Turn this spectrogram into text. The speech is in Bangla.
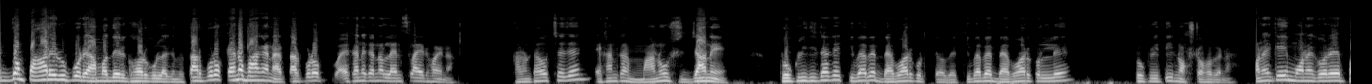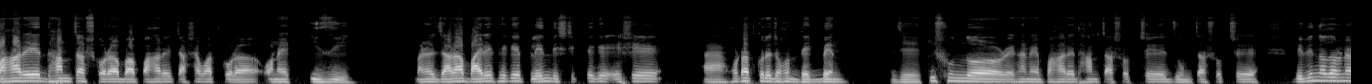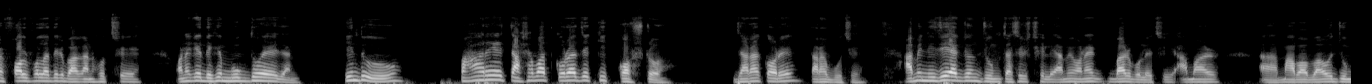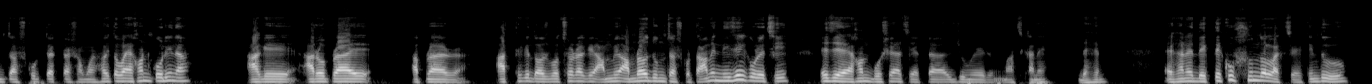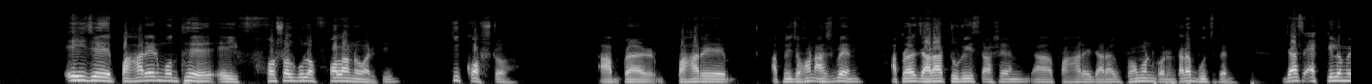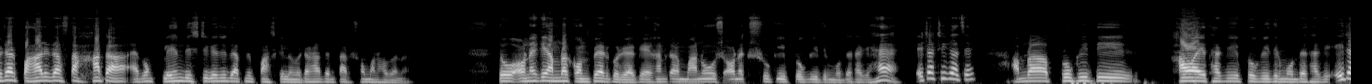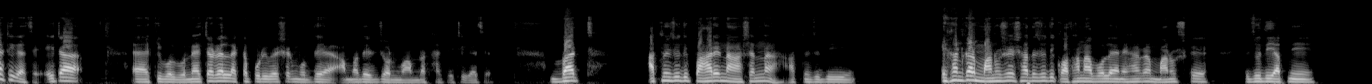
একদম পাহাড়ের উপরে আমাদের ঘরগুলা কিন্তু। তারপরও কেন ভাঙে না? তারপরও এখানে কেন ল্যান্ডস্লাইড হয় না? কারণটা হচ্ছে যে, এখানকার মানুষ জানে প্রকৃতিটাকে কীভাবে ব্যবহার করতে হবে। কীভাবে ব্যবহার করলে প্রকৃতি নষ্ট হবে না? অনেকেই মনে করে পাহাড়ে ধান চাষ করা বা পাহাড়ে চাষাবাদ করা অনেক ইজি মানে যারা বাইরে থেকে প্লেন ডিস্ট্রিক্ট থেকে এসে হঠাৎ করে যখন দেখবেন যে, কি সুন্দর এখানে পাহাড়ে ধান চাষ হচ্ছে, জুম চাষ হচ্ছে, বিভিন্ন ধরনের ফল ফলাদির বাগান হচ্ছে অনেকে দেখে মুগ্ধ হয়ে যান। কিন্তু পাহাড়ে চাষাবাদ করা যে কি কষ্ট, যারা করে তারা বুঝে। আমি নিজে একজন জুম চাষির ছেলে। আমি অনেকবার বলেছি, আমার মা বাবাও জুম চাষ করতে একটা সময় হয়তো এখন করি না। আগে আরও প্রায় আপনার আট থেকে দশ বছর আগে আমি, আমরাও জুম চাষ করতাম। আমি নিজেই করেছি। এই যে এখন বসে আছি একটা জুমের মাঝখানে, দেখেন। এখানে দেখতে খুব সুন্দর লাগছে। কিন্তু এই যে পাহাড়ের মধ্যে এই ফসলগুলো ফলানো আর কি কি কষ্ট? আপনার পাহাড়ে আপনি যখন আসবেন, আপনারা যারা ট্যুরিস্ট আসেন পাহাড়ে যারা ভ্রমণ করেন, তারা বুঝবেন। জাস্ট এক কিলোমিটার পাহাড়ি রাস্তা হাঁটা এবং প্লেন ডিস্ট্রিক্টে যদি আপনি পাঁচ কিলোমিটার হাঁটেন, তার সমান হবে না। তো অনেকে আমরা কম্পেয়ার করি আর কি, এখানকার মানুষ অনেক সুখী প্রকৃতির মধ্যে থাকে। হ্যাঁ এটা ঠিক আছে। আমরা প্রকৃতির হাওয়ায় থাকি, প্রকৃতির মধ্যে থাকি, এটা ঠিক আছে। এটা কি বলব ন্যাচারাল একটা পরিবেশের মধ্যে আমাদের জন্ম আমরা থাকি, ঠিক আছে। বাট আপনি যদি পাহাড়ে না আসেন না, আপনি যদি এখানকার মানুষের সাথে যদি কথা না বলেন, এখানকার মানুষকে যদি আপনি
